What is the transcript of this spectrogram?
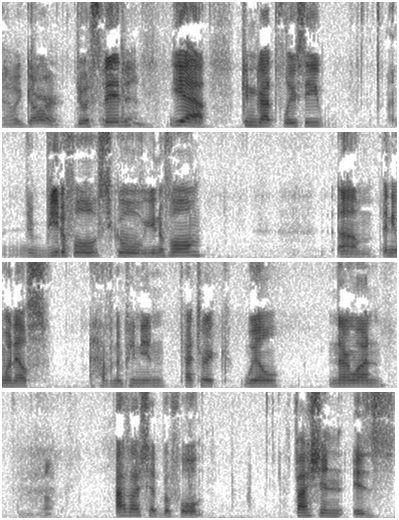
There we go. Do a A spin? spin. Yeah. Congrats, Lucy. Beautiful school uniform. Um, anyone else have an opinion? Patrick, Will, no one. No. As I said before, fashion is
